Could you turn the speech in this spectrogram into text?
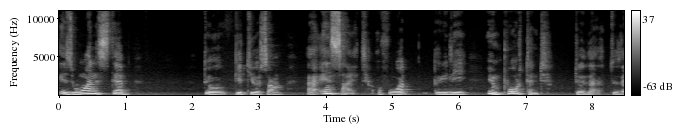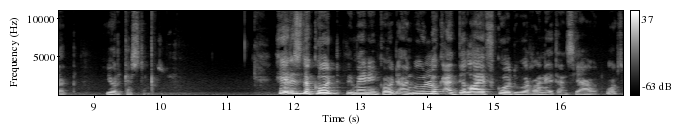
is one step to get you some uh, insight of what really important to the to the your customers. Here is the code remaining code and we will look at the live code. We'll run it and see how it works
